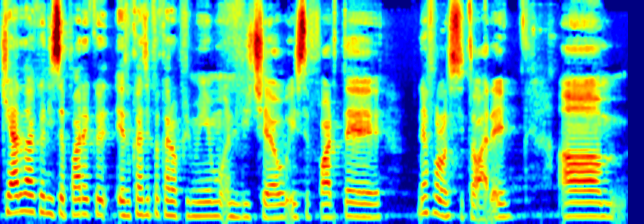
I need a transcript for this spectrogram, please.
chiar dacă ni se pare că educația pe care o primim în liceu este foarte nefolositoare, Um,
